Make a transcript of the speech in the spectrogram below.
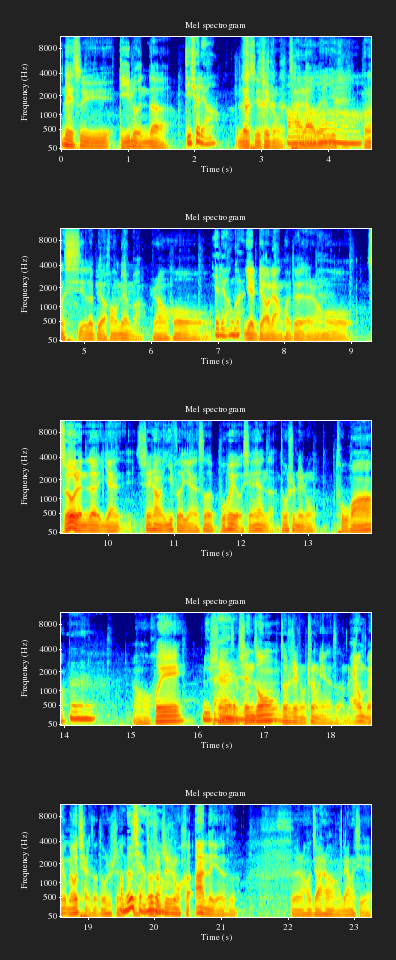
类似于涤纶的，的确凉，类似于这种材料的衣服，哦可能洗的比较方便吧。然后也凉快。也比较凉快，对的。然后所有人的颜身上的衣服的颜色不会有鲜艳的，都是那种土黄，嗯，然后灰、米白深深棕，都是这种这种颜色，没有没有没有浅色，都是深啊没有浅色都是这种很暗的颜色。对，然后加上凉鞋、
